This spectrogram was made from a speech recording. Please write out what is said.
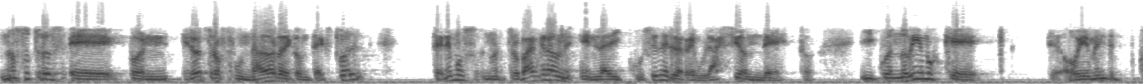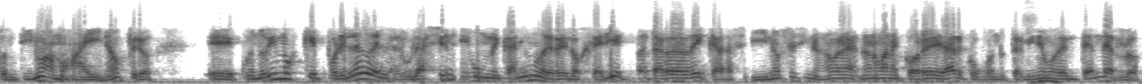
nosotros, eh, con el otro fundador de Contextual, tenemos nuestro background en la discusión de la regulación de esto. Y cuando vimos que, eh, obviamente continuamos ahí, ¿no? Pero eh, cuando vimos que por el lado de la regulación es un mecanismo de relojería que va a tardar décadas y no sé si nos no nos van a correr el arco cuando terminemos de entenderlo,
